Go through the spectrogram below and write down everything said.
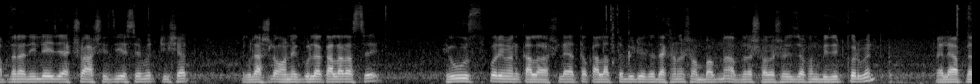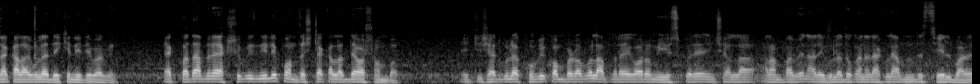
আপনারা নিলে যে একশো আশি জিএসএম এর টি শার্ট এগুলো আসলে অনেকগুলো কালার আছে। হিউজ পরিমাণ কালার আসলে এত কালার তো ভিডিওতে দেখানো সম্ভব না। আপনারা সরাসরি যখন ভিজিট করবেন, তাহলে আপনারা কালারগুলো দেখে নিতে পারবেন। এক কথা, আপনারা একশো পিস নিলে পঞ্চাশটা কালার দেওয়া সম্ভব। এই টি শার্টগুলো খুবই কমফোর্টেবল আপনারা এই গরমে ইউজ করে ইনশাল্লাহ আরাম পাবেন। আর এগুলো দোকানে রাখলে আপনাদের সেল বাড়ে,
